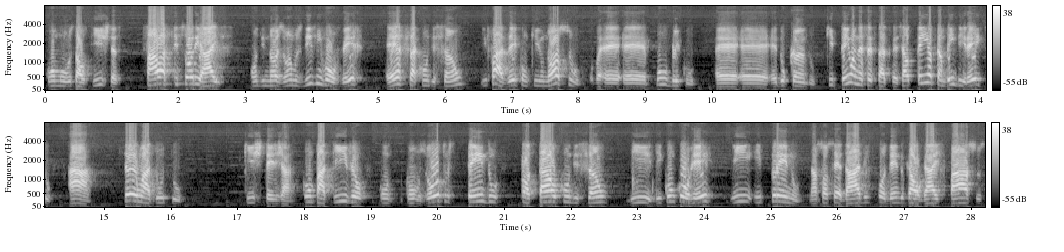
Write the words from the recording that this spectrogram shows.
como os autistas, salas sensoriais, onde nós vamos desenvolver essa condição e fazer com que o nosso é, é, público é, é educando que tem uma necessidade especial tenha também direito a ser um adulto que esteja compatível com, com os outros, tendo total condição de, de concorrer e, e, pleno na sociedade, podendo galgar espaços,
